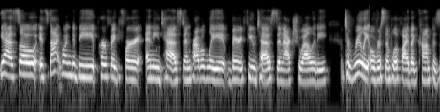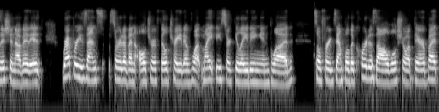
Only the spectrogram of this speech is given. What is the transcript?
Yeah, so it's not going to be perfect for any test and probably very few tests in actuality. To really oversimplify the composition of it, it represents sort of an ultrafiltrate of what might be circulating in blood. So, for example, the cortisol will show up there, but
